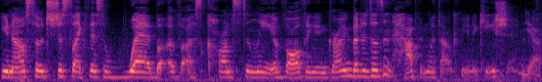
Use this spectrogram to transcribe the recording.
You know, so it's just like this web of us constantly evolving and growing, but it doesn't happen without communication. yeah,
